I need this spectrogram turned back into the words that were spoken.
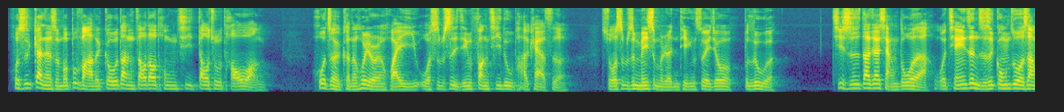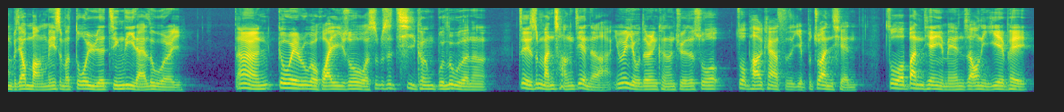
或是干了什么不法的勾当，遭到通缉，到处逃亡。或者可能会有人怀疑我是不是已经放弃录 Podcast 了，说是不是没什么人听，所以就不录了。其实大家想多了，我前一阵只是工作上比较忙，没什么多余的精力来录而已。当然，各位如果怀疑说我是不是弃坑不录了呢？这也是蛮常见的啦。因为有的人可能觉得说做 Podcast 也不赚钱，做了半天也没人找你夜配，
